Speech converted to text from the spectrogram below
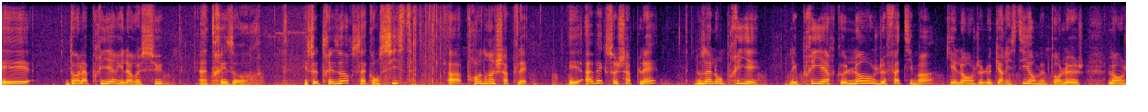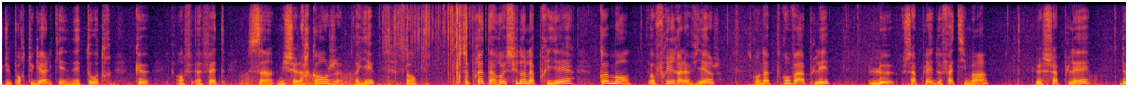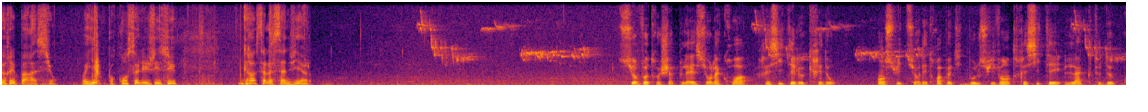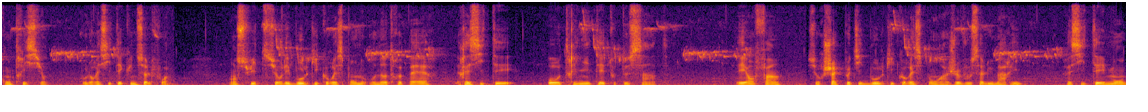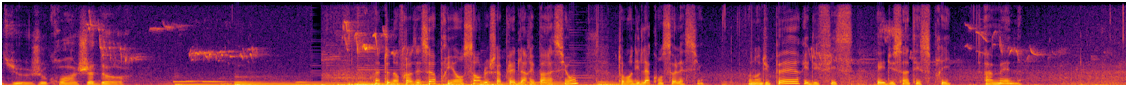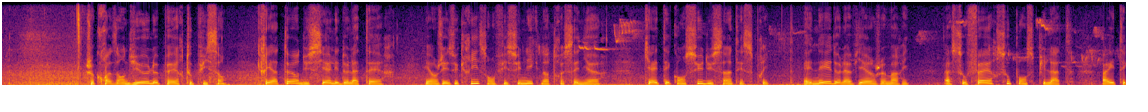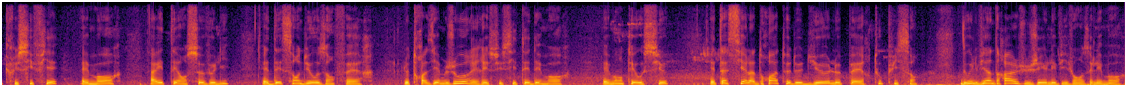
et dans la prière, il a reçu un trésor. Et ce trésor, ça consiste à prendre un chapelet. Et avec ce chapelet, nous allons prier les prières que l'ange de Fatima, qui est l'ange de l'Eucharistie, en même temps l'ange du Portugal, qui n'est autre que, en fait, Saint Michel Archange, voyez. Donc, ce prêtre a reçu dans la prière comment offrir à la Vierge ce qu'on va appeler le chapelet de Fatima, le chapelet de réparation, voyez, pour consoler Jésus grâce à la Sainte Vierge. Sur votre chapelet, sur la croix, récitez le credo. Ensuite, sur les trois petites boules suivantes, récitez l'acte de contrition. Vous le récitez qu'une seule fois. Ensuite, sur les boules qui correspondent au Notre Père, récitez Ô Trinité toute sainte. Et enfin, sur chaque petite boule qui correspond à Je vous salue Marie, récitez Mon Dieu, je crois, j'adore. Maintenant, frères et sœurs, prions ensemble le chapelet de la réparation, autrement dit de la consolation. Au nom du Père et du Fils et du Saint-Esprit. Amen. Je crois en Dieu, le Père Tout-Puissant, Créateur du ciel et de la terre, et en Jésus-Christ, son Fils unique, notre Seigneur, qui a été conçu du Saint-Esprit, est né de la Vierge Marie, a souffert sous Ponce Pilate, a été crucifié, est mort, a été enseveli, est descendu aux enfers, le troisième jour est ressuscité des morts, est monté aux cieux, est assis à la droite de Dieu, le Père Tout-Puissant, d'où il viendra juger les vivants et les morts.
